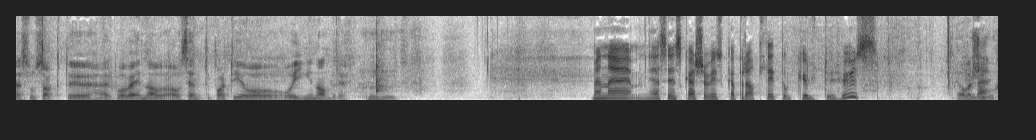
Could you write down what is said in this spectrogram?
er som sagt eh, her på vegne av, av Senterpartiet og, og, ingen andre. Mm. Men jeg, eh, jeg syns kanskje vi skal prate litt om kulturhus. Ja, vær så god.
